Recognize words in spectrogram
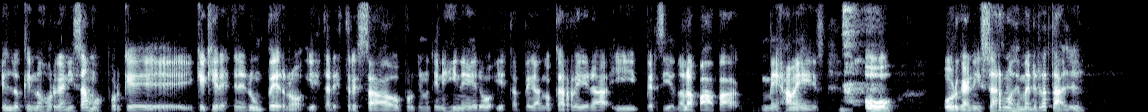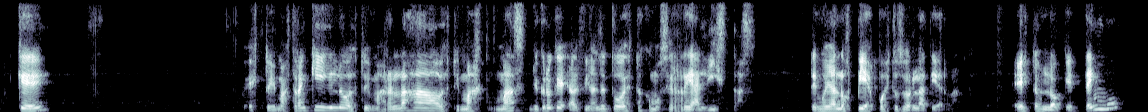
en lo que nos organizamos, porque ¿qué quieres? Tener un perro y estar estresado porque no tienes dinero y estar pegando carrera y persiguiendo la papa mes a mes, o organizarnos de manera tal que estoy más tranquilo, estoy más relajado, estoy más, más, yo creo que al final de todo esto es como ser realistas. Tengo ya los pies puestos sobre la tierra. Esto es lo que tengo.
